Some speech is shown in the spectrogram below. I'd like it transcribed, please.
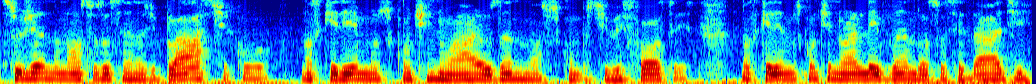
sujando nossos oceanos de plástico. Nós queremos continuar usando nossos combustíveis fósseis. Nós queremos continuar levando a sociedade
